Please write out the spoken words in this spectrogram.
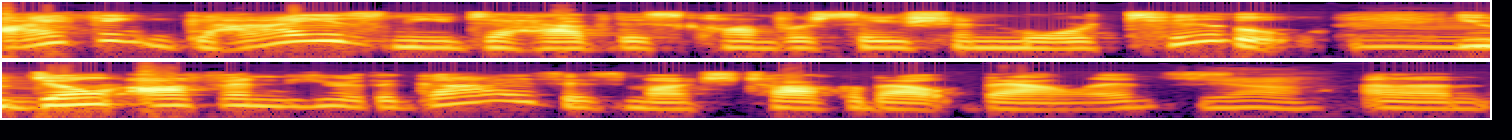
I think guys need to have this conversation more too. Mm. You don't often hear the guys as much talk about balance. Yeah. Um,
